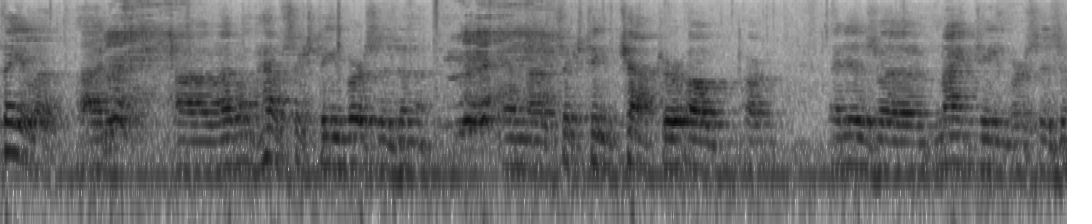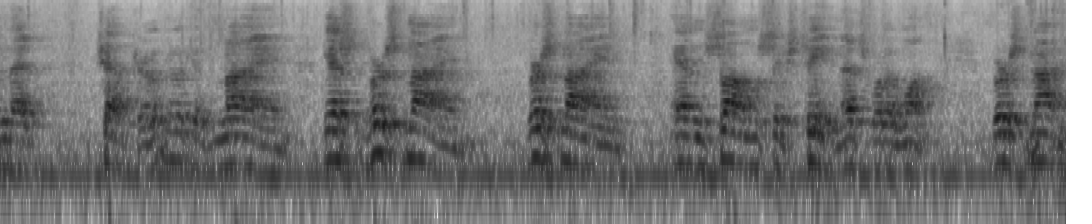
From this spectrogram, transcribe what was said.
faileth. I, uh, I don't have 16 verses in, the- in the 16th chapter of, or it is uh, 19 verses in that chapter. Let me look at 9. Yes, verse 9. Verse 9 and Psalm 16. That's what I want. Verse 9.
